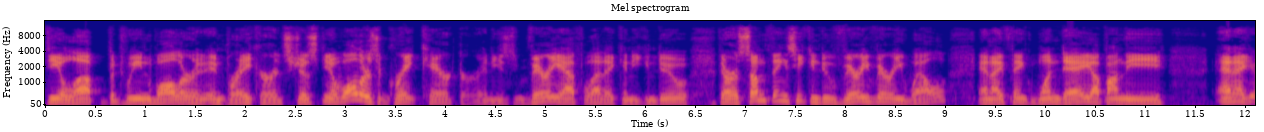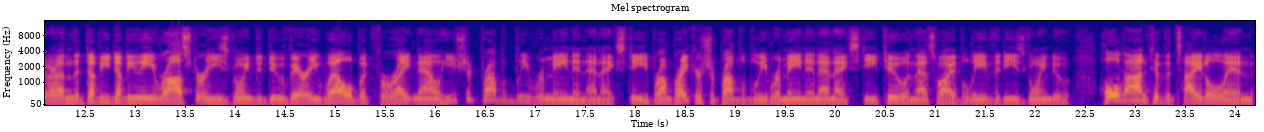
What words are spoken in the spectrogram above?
deal up between Waller and, and Breakker. It's just, you know, Waller's a great character and he's very athletic and he can do, there are some things he can do very, very well. And I think one day up on the, and on the WWE roster, he's going to do very well. But for right now, he should probably remain in NXT. Bron Breakker should probably remain in NXT too, and that's why I believe that he's going to hold on to the title and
